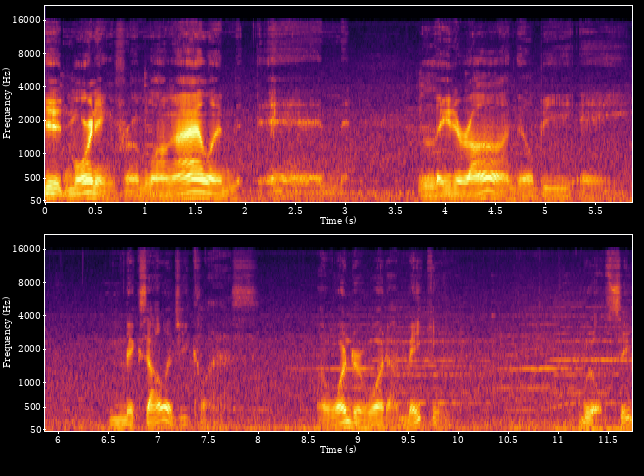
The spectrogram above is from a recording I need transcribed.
Good morning from Long Island, and later on there'll be a mixology class. I wonder what I'm making. We'll see.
